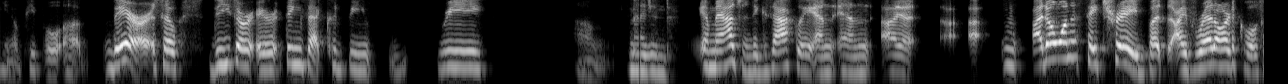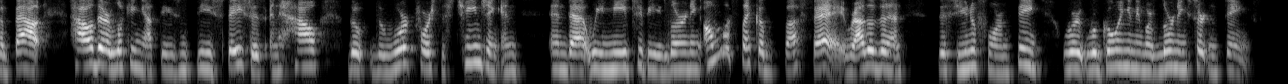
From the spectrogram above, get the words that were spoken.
you know people uh, there. So these are things that could be re um, imagined. imagined exactly. And and i i, I don't want to say trade but i've read articles about how they're looking at these these spaces and how the the workforce is changing and and that we need to be learning almost like a buffet rather than this uniform thing. We're, we're going in and we're learning certain things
